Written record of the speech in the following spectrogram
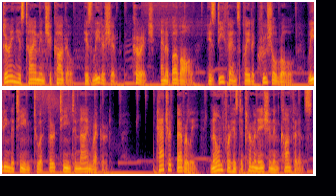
During his time in Chicago, his leadership, courage, and above all, his defense played a crucial role, leading the team to a 13-9 record. Patrick Beverley, known for his determination and confidence,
